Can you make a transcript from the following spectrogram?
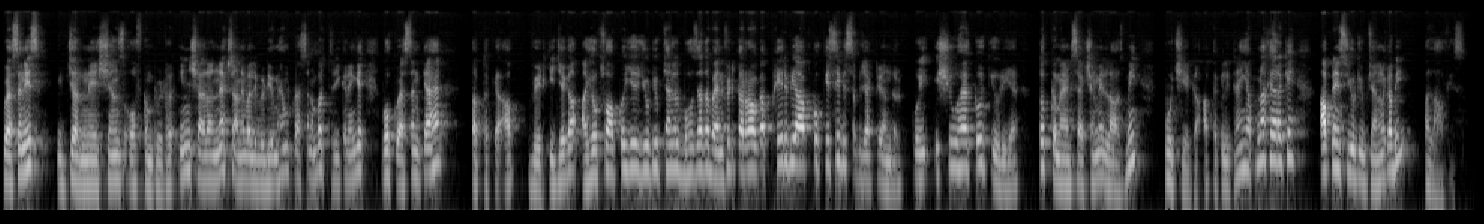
question is generation of computer इनशाला नेक्स्ट आने वाली वीडियो में हम क्वेश्चन नंबर थ्री करेंगे। वो क्वेश्चन क्या है? तब तक आप वेट कीजिएगा। आई होप सो आपको ये यूट्यूब चैनल बहुत ज़्यादा बेनिफिट कर रहा होगा। फिर भी आपको किसी भी सब्जेक्ट के अंदर कोई इश्यू है, कोई क्यूरी है तो कमेंट सेक्शन में लाजमी पूछिएगा। अब तक इतना ही। अपना ख्याल रखें। अपने इस यूट्यूब चैनल का भी। अल्लाह हाफिज़।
